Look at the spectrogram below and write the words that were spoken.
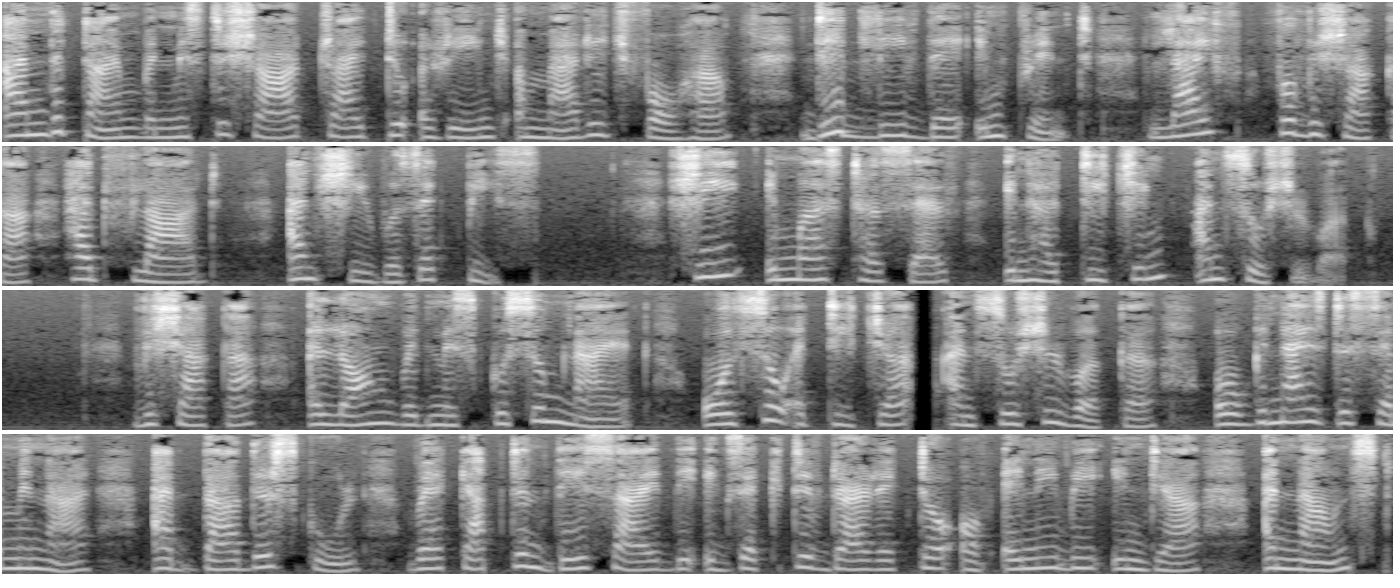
and the time when Mr. Shah tried to arrange a marriage for her did leave their imprint, life for Vishakha had flowered and she was at peace. She immersed herself in her teaching and social work. Vishakha, along with Miss Kusum Nayak, also a teacher and social worker, organized a seminar at Dadar School where Captain Desai, the executive director of NAB India, announced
